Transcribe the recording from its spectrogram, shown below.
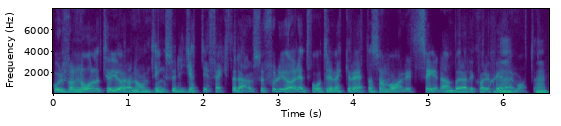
Går du från noll till att göra någonting så är det jätteeffekter där. Och så får du göra det två, tre veckor och äta som vanligt. Sedan börjar vi korrigera Mm. i maten. Mm.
